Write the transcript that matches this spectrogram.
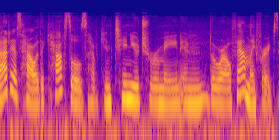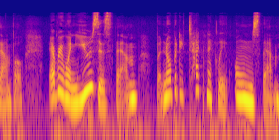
That is how the castles have continued to remain in the royal family, for example. Everyone uses them, but nobody technically owns them.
